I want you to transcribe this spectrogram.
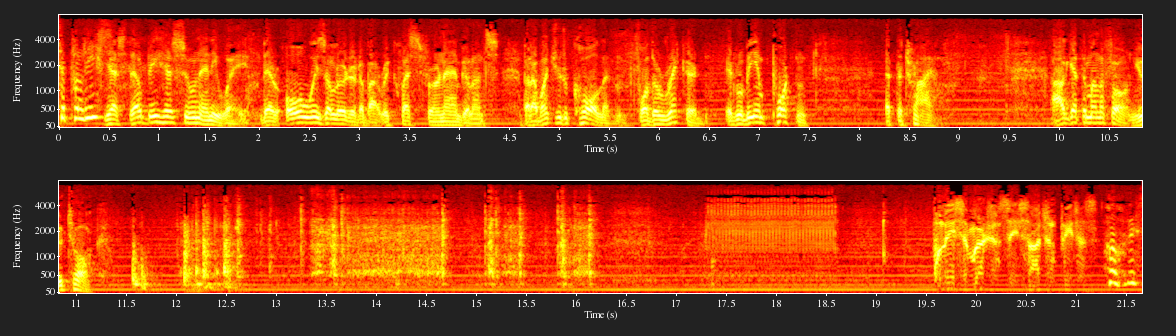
The police? Yes, they'll be here soon anyway. They're always alerted about requests for an ambulance. But I want you to call them for the record. It will be important at the trial. I'll get them on the phone. You talk. Police emergency, Sergeant Peters. Oh, this.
